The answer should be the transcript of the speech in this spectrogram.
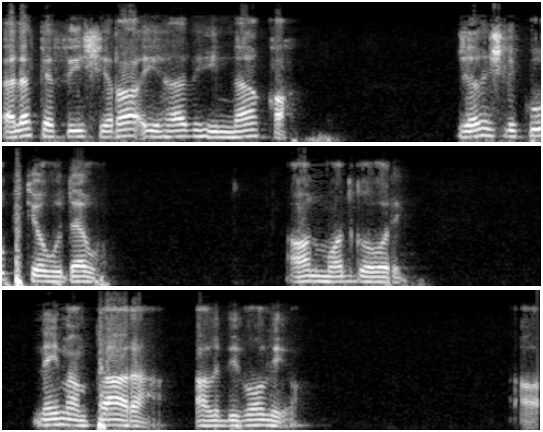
alaka fi širai hadihi naqa, želiš li kupiti ovu devu? A on mu odgovori, ne imam para, ali bi volio. A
